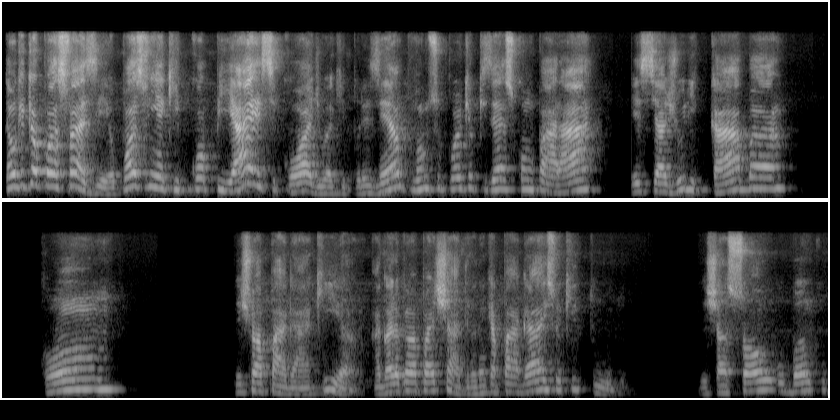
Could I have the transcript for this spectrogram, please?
Então, o que, que eu posso fazer? Eu posso vir aqui copiar esse código aqui, por exemplo. Vamos supor que eu quisesse comparar esse Ajuricaba com... Deixa eu apagar aqui, ó. Agora vem uma parte chata. Eu tenho que apagar isso aqui tudo. Deixar só o banco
